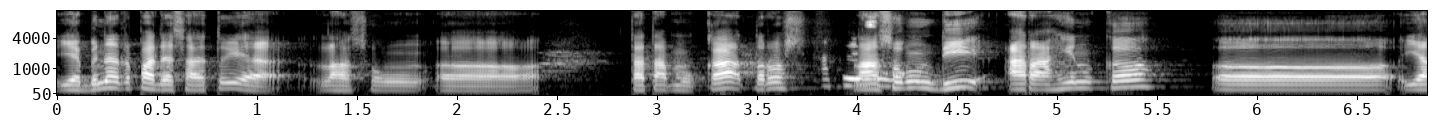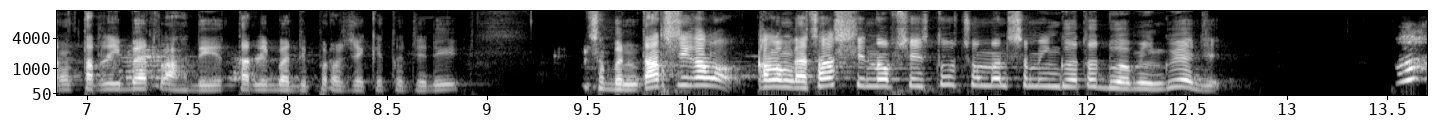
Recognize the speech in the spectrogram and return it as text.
ya benar pada saat itu ya langsung eh, tatap muka, terus itu? langsung diarahin ke eh yang terlibat lah di terlibat di proyek itu jadi sebentar sih kalau kalau nggak salah sinopsis itu cuma seminggu atau dua minggu aja Hah,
